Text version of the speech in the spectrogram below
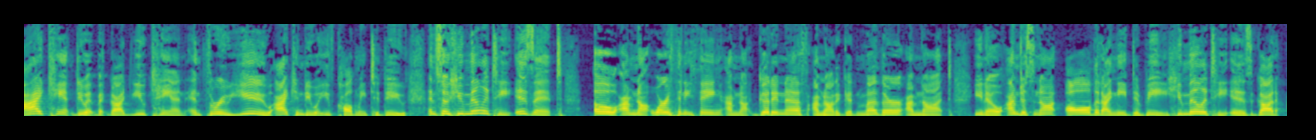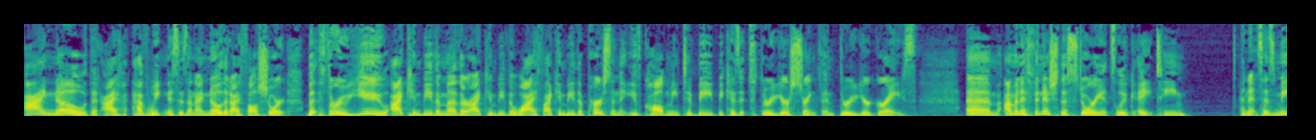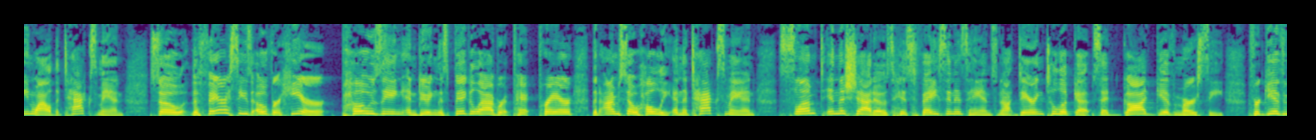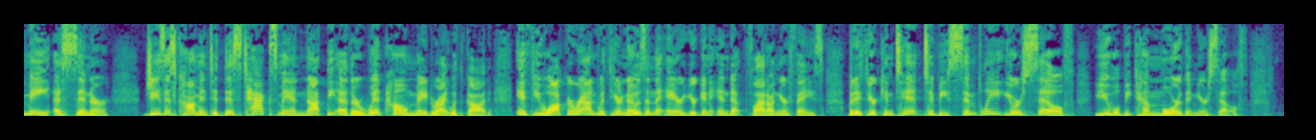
I can't do it, but God, you can. And through you, I can do what you've called me to do. And so humility isn't, oh, I'm not worth anything. I'm not good enough. I'm not a good mother. I'm not, you know, I'm just not all that I need to be. Humility is, God, I know that I have weaknesses and I know that I fall short, but through you, I can be the mother. I can be the wife. I can be the person that you've called me to be because it's through your strength and through your grace. Um, I'm going to finish this story. It's Luke 18. And it says, Meanwhile, the tax man, so the Pharisees over here posing and doing this big elaborate pa- prayer that I'm so holy. And the tax man, slumped in the shadows, his face in his hands, not daring to look up, said, God, give mercy. Forgive me, a sinner. Jesus commented, This tax man, not the other, went home made right with God. If you walk around with your nose in the air, you're going to end up flat on your face. But if you're content to be simply yourself, you will become more than yourself.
